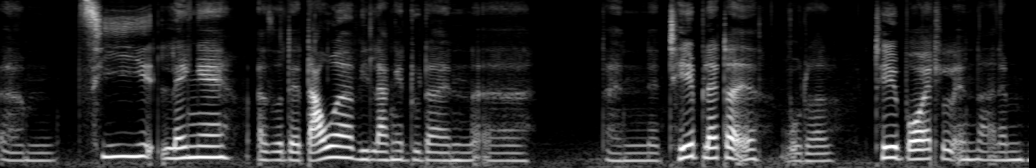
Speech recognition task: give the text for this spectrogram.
ähm, Ziehlänge, also der Dauer, wie lange du dein äh, deine Teeblätter äh, oder Teebeutel in deinem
